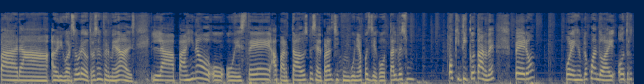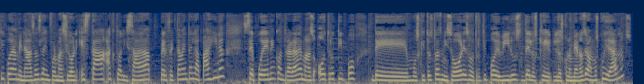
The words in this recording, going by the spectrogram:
para averiguar sobre otras enfermedades? La página o, o- o este apartado especial para el chikungunya pues llegó tal vez un poquitico tarde, pero por ejemplo, cuando hay otro tipo de amenazas, la información está actualizada perfectamente en la página. Se pueden encontrar además otro tipo de mosquitos transmisores, otro tipo de virus de los que los colombianos debamos cuidarnos.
